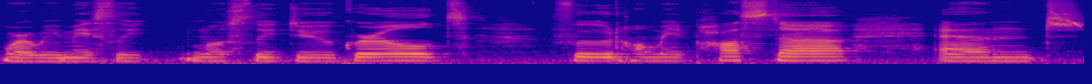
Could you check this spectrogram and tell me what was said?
where we mostly mostly do grilled food homemade pasta and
